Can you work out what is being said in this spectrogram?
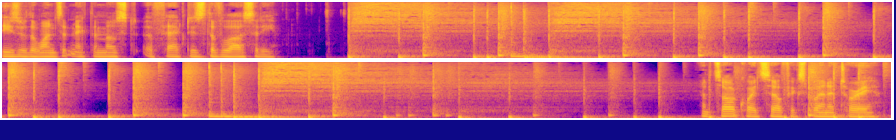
these are the ones that make the most effect is the velocity. And it's all quite self-explanatory. Okay,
